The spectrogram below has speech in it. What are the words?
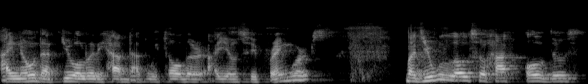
I know that you already have that with other IOC frameworks, but you will also have all those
